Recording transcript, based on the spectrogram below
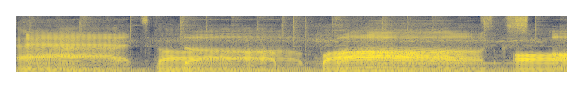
at, the, the box, box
